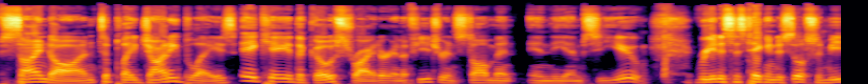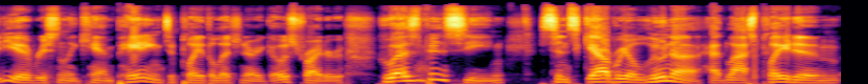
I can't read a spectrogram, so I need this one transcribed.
signed on to play Johnny Blaze, aka the Ghost Rider, in a future installment in the MCU. Reedus has taken to social media recently, campaigning to play the legendary Ghost Rider, who hasn't been seen since Gabriel Luna had last played him.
